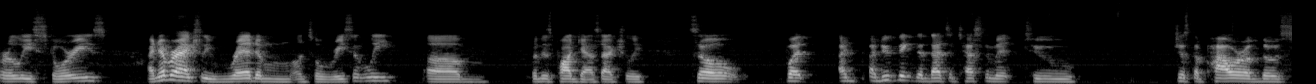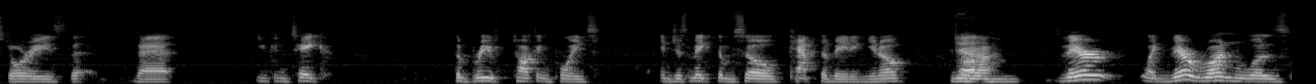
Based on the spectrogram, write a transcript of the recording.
early stories, I never actually read them until recently um, for this podcast, actually. So, but I, I do think that that's a testament to just the power of those stories that that you can take the brief talking points and just make them so captivating you know? Yeah. Um, their like their run was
